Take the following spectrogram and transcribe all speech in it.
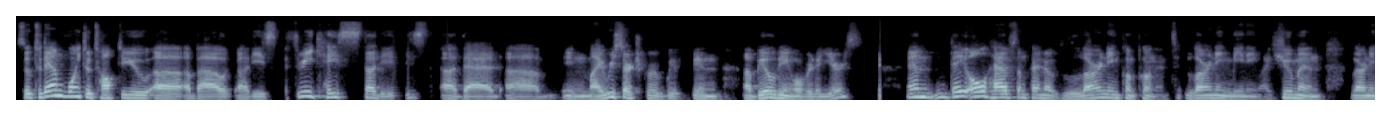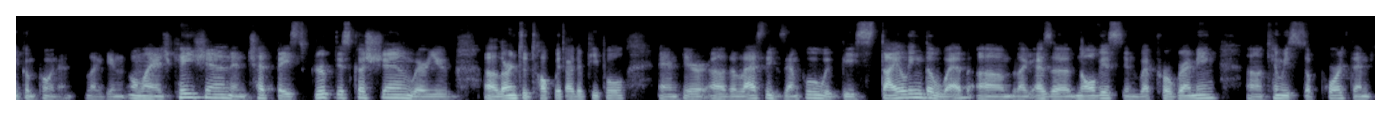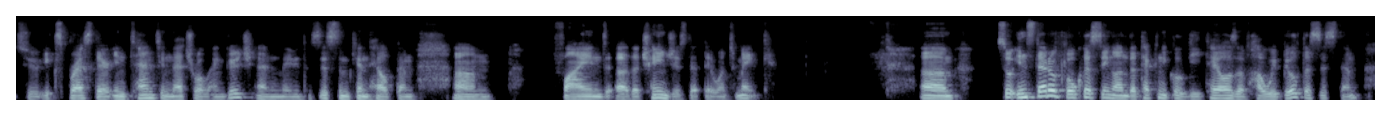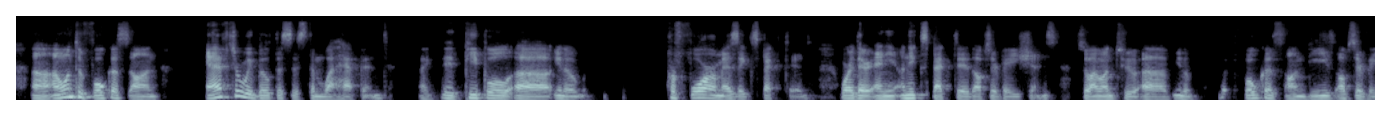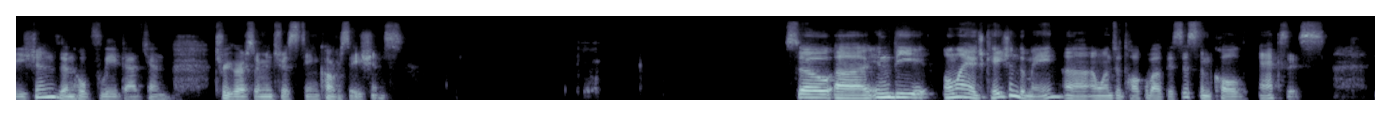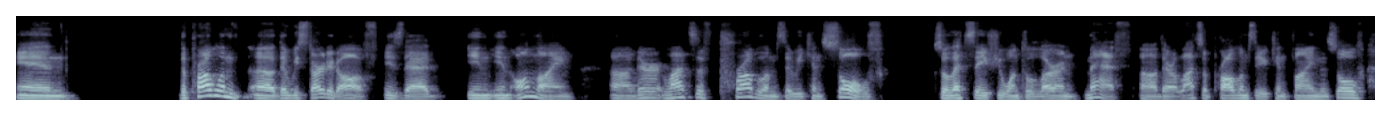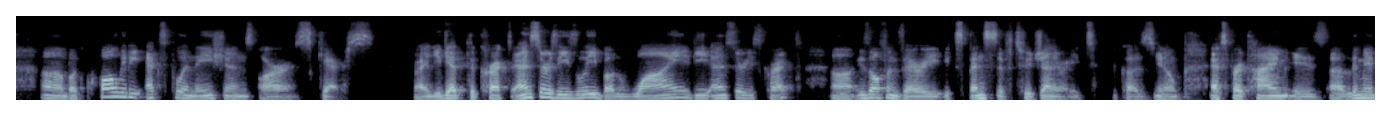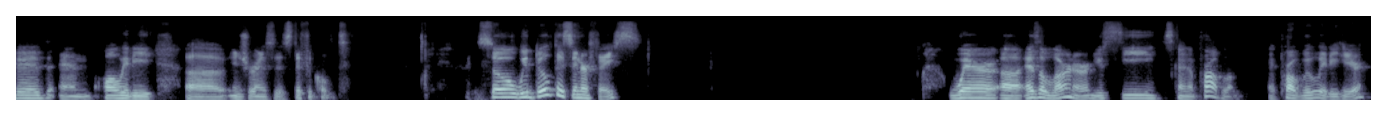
So today I'm going to talk to you uh, about uh, these three case studies uh, that uh, in my research group we've been uh, building over the years. And they all have some kind of learning component, learning meaning like human learning component, like in online education and chat-based group discussion where you uh, learn to talk with other people. And here, uh, the last example would be styling the web. Um, like as a novice in web programming, uh, can we support them to express their intent in natural language? And maybe the system can help them um, find uh, the changes that they want to make. Um, so instead of focusing on the technical details of how we built the system, uh, I want to focus on after we built the system, what happened? Like did people, uh, you know, perform as expected? Were there any unexpected observations? So I want to, uh, you know, focus on these observations and hopefully that can trigger some interesting conversations. So uh, in the online education domain, uh, I want to talk about this system called Axis. And the problem uh, that we started off is that in, in online, uh, there are lots of problems that we can solve. So let's say if you want to learn math, uh, there are lots of problems that you can find and solve, uh, but quality explanations are scarce, right? You get the correct answers easily, but why the answer is correct uh, is often very expensive to generate because you know expert time is uh, limited and quality uh, insurance is difficult. So we built this interface where uh, as a learner, you see this kind of problem, a probability here,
